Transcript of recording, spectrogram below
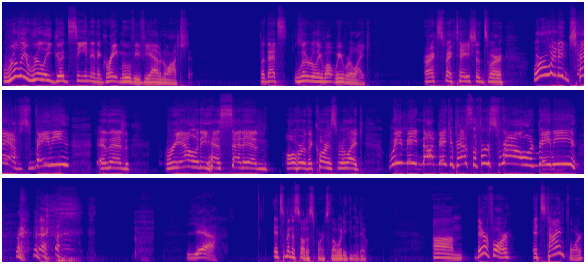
really really good scene and a great movie if you haven't watched it. But that's literally what we were like. Our expectations were we're winning champs baby and then reality has set in over the course we're like we may not make it past the first round baby Yeah. it's Minnesota sports, though. What are you going to do? Um, therefore, it's time for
